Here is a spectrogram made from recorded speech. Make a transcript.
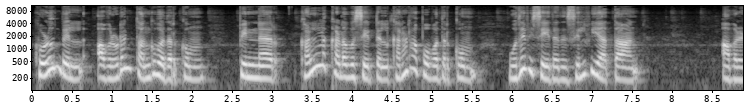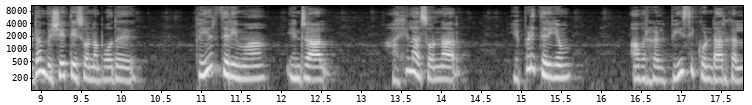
கொழும்பில் அவளுடன் தங்குவதற்கும் பின்னர் கள்ளக்கடவு சீட்டில் கனடா போவதற்கும் உதவி செய்தது சில்வியா தான். அவளிடம் விஷயத்தை சொன்னபோது பெயர் தெரியுமா? என்றால் அகிலா சொன்னார் எப்படி தெரியும்? அவர்கள் பேசிக்கொண்டார்கள்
